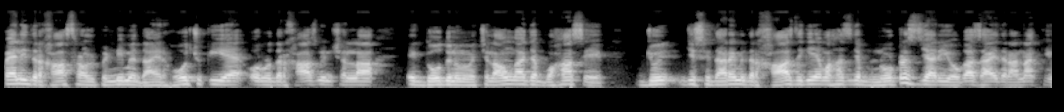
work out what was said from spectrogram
پہلی درخواست راول پنڈی میں دائر ہو چکی ہے اور وہ درخواست بھی انشاءاللہ ایک دو دنوں میں چلاؤں گا۔ جب وہاں سے جو جس ادارے میں درخواست دی گئی ہے، وہاں سے جب نوٹس جاری ہوگا زائد رانا کے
